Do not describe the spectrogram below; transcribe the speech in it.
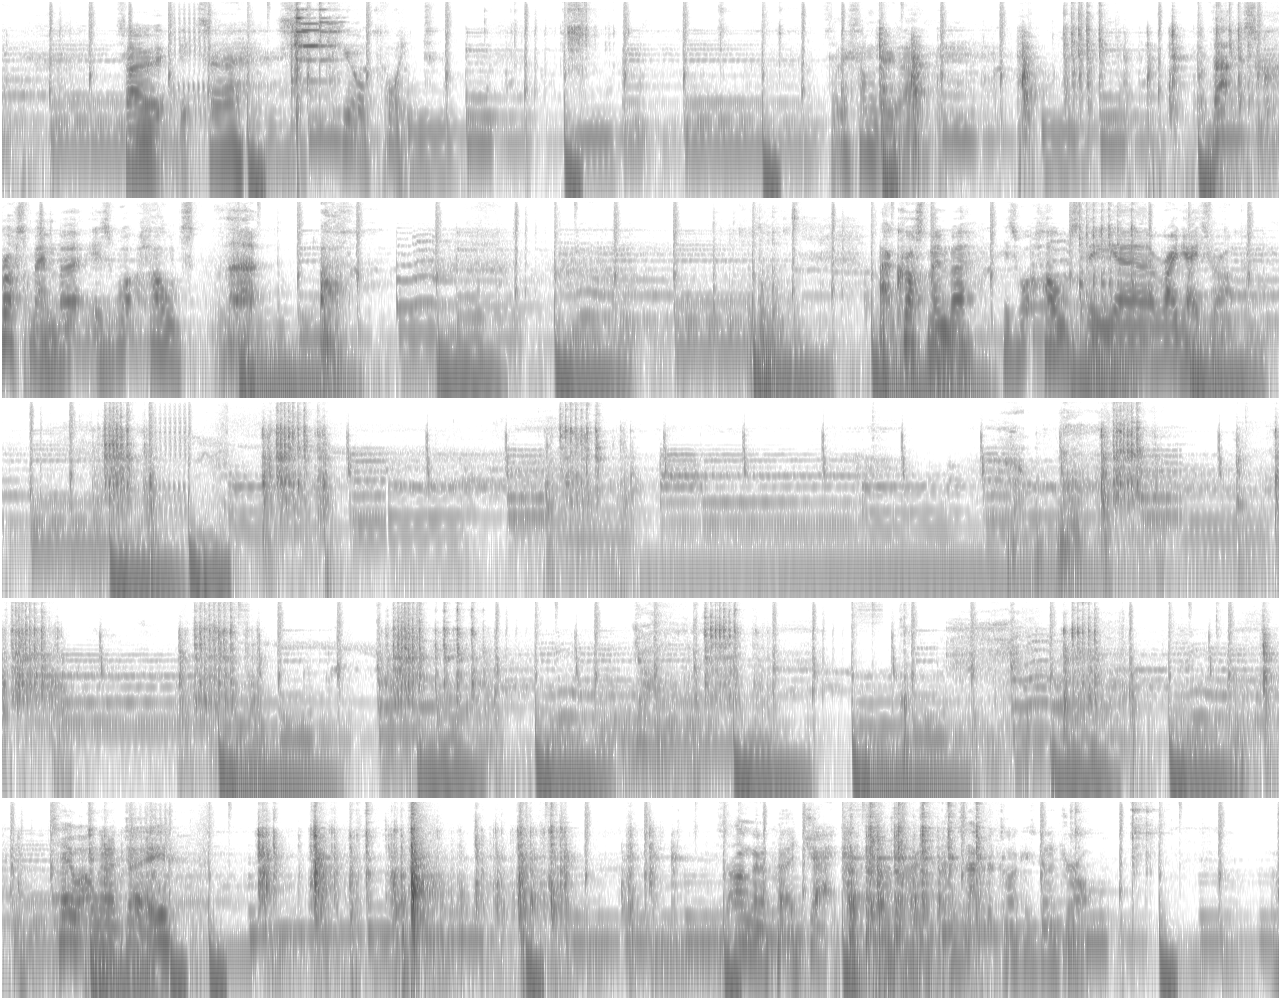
So it's a secure point. So let's undo that. That cross member is what holds the... Oh. That cross member is what holds the uh, radiator up. Do is I'm going to put a jack because that looks like it's going to drop.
